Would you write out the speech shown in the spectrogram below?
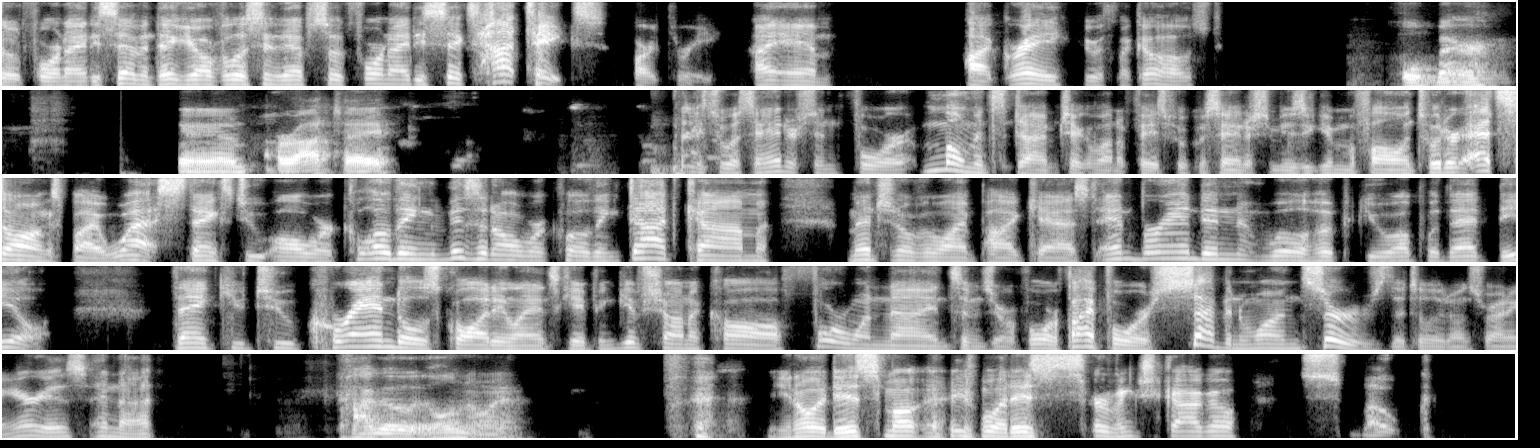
episode 497. Thank you all for listening to episode 496, Hot Takes, Part 3. I am Hot Gray here with my co host, Old Bear. and Parrot. Thanks to Wes Anderson for moments in time. Check him out on Facebook, Wes Anderson Music. Give him a follow on Twitter at Songs by Wes. Thanks to All Wear Clothing. Visit allwearclothing.com. Mention Over the Line Podcast, and Brandon will hook you up with that deal. Thank you to Crandall's Quality Landscaping. Give Sean a call, 419 704 5471. Serves the Toledo and surrounding areas and not. Chicago, Illinois. You know, it is smoke. What is serving Chicago? Smoke.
